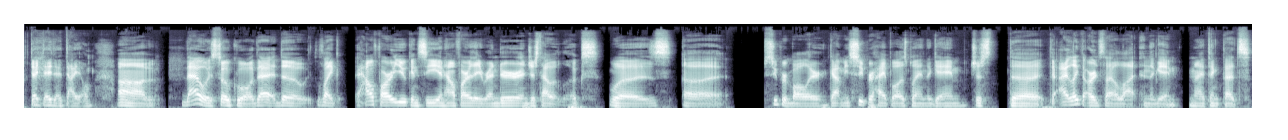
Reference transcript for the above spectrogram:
Di- di- di- biome. Um, that was so cool. That the like how far you can see and how far they render and just how it looks was uh super baller. Got me super hype while I was playing the game. Just the, the I like the art style a lot in the game, and I think that's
